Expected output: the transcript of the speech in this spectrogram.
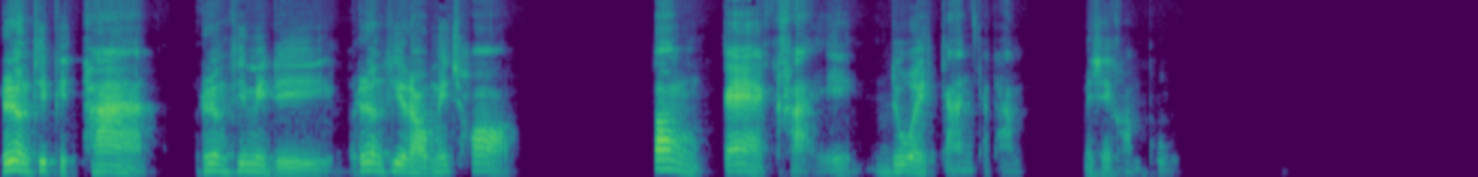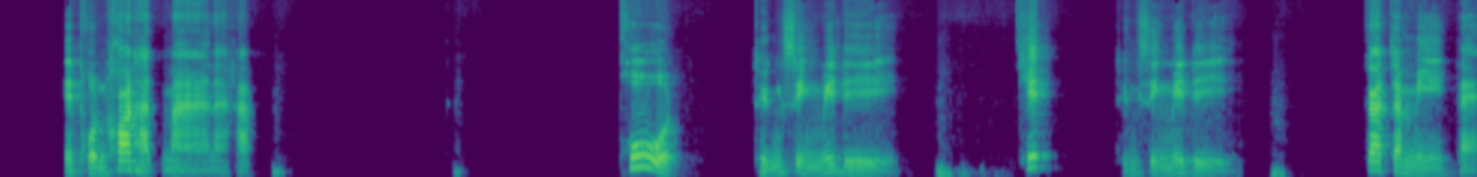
เรื่องที่ผิดพลาด เรื่องที่ไม่ดี เรื่องที่เราไม่ชอบ ต้องแก้ไขด้วยการกระทำไม่ใช่คำพูด เหตุผลข้อถัดมานะครับ พูดถึงสิ่งไม่ดี คิดถึงสิ่งไม่ดี ก็จะมีแต่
